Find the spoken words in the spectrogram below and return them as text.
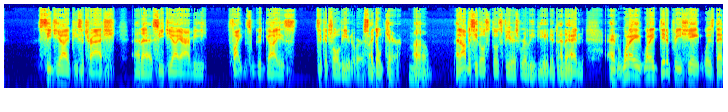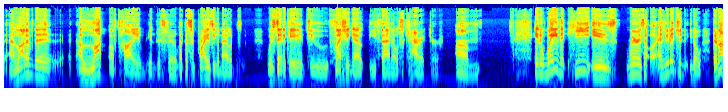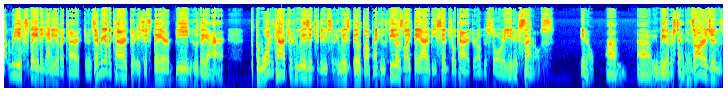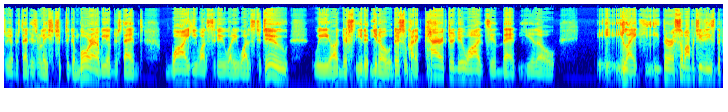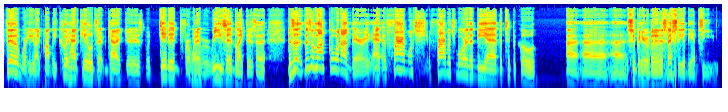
CGI piece of trash and a CGI army fighting some good guys to control the universe. I don't care. Um, and obviously, those those fears were alleviated. And and and what I what I did appreciate was that a lot of the a lot of time in this film, like a surprising amount, was dedicated to fleshing out the Thanos character. Um, in a way that he is whereas as we mentioned you know they're not re-explaining any other characters. Every other character is just there being who they are. But the one character who is introduced and who is built up and who feels like they are the central character of the story it is Thanos. You know um uh, we understand his origins we understand his relationship to Gamora we understand why he wants to do what he wants to do we understand you know there's some kind of character nuance in that you know he- like he, there are some opportunities in the film where he like probably could have killed certain characters but didn't for whatever reason like there's a there's a there's a lot going on there and far much far much more than the uh, the typical uh, uh, uh, superhero villain especially in the MCU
